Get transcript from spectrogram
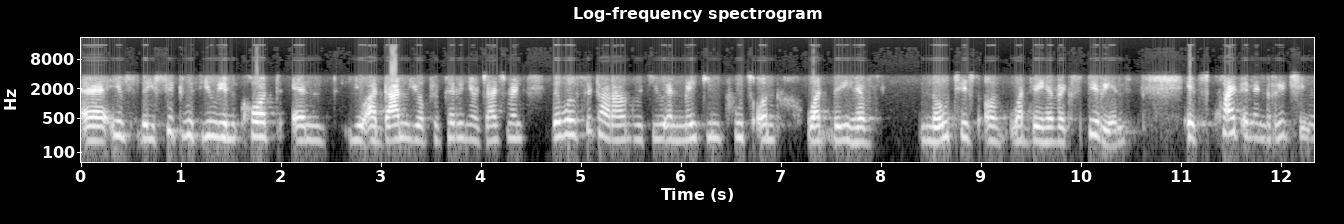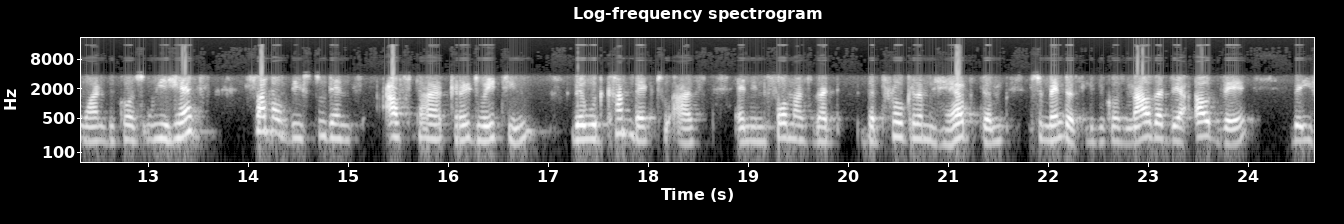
Uh, if they sit with you in court and you are done, you're preparing your judgment, they will sit around with you and make inputs on what they have noticed of what they have experienced. It's quite an enriching one because we have some of these students after graduating, they would come back to us and inform us that the program helped them tremendously because now that they are out there, they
